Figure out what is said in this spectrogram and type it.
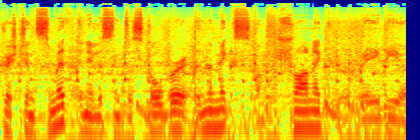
Christian Smith, and you're listening to Skober in the Mix on Tronic Radio.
